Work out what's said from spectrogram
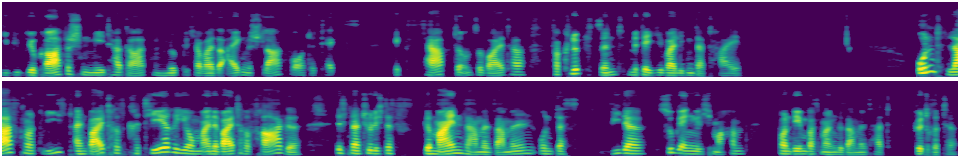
die bibliografischen Metadaten, möglicherweise eigene Schlagworte, Text, Exzerpte und so weiter verknüpft sind mit der jeweiligen Datei. Und last not least, ein weiteres Kriterium, eine weitere Frage ist natürlich das gemeinsame Sammeln und das wieder zugänglich machen von dem, was man gesammelt hat, für Dritte.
